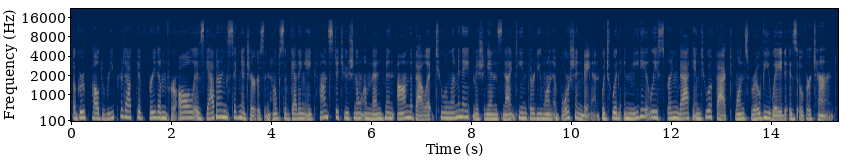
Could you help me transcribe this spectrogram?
A group called Reproductive Freedom for All is gathering signatures in hopes of getting a constitutional amendment on the ballot to eliminate Michigan's 1931 abortion ban, which would immediately spring back into effect once Roe v. Wade is overturned.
